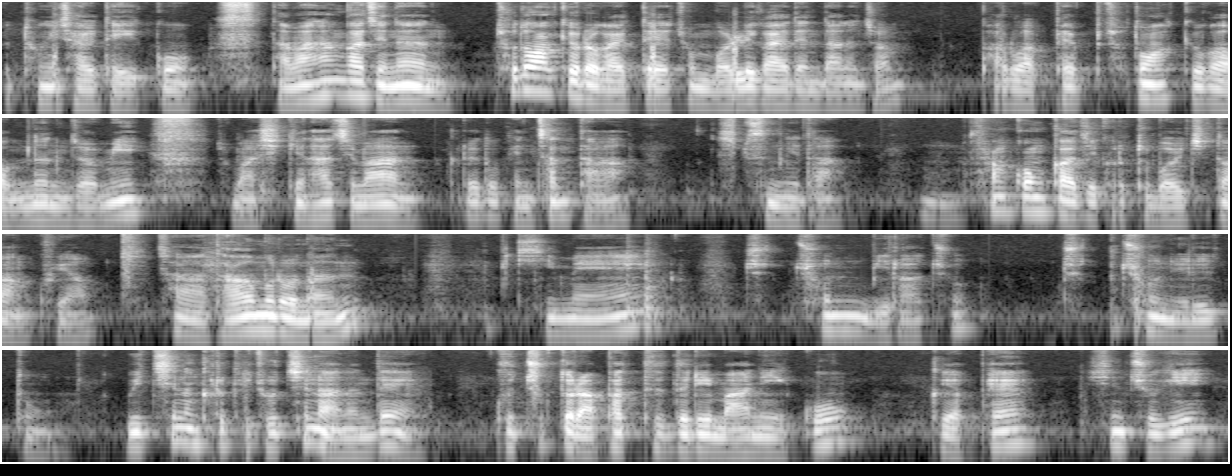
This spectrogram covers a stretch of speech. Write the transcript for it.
교통이 잘 돼 있고 다만 한 가지는 초등학교를 갈 때 좀 멀리 가야 된다는 점 바로 앞에 초등학교가 없는 점이 좀 아쉽긴 하지만 그래도 괜찮다 싶습니다. 음, 상권까지 그렇게 멀지도 않고요. 자 다음으로는 김해 주촌 미라주 주촌 일동 위치는 그렇게 좋지는 않은데 구축들 아파트들이 많이 있고 그 옆에 신축이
